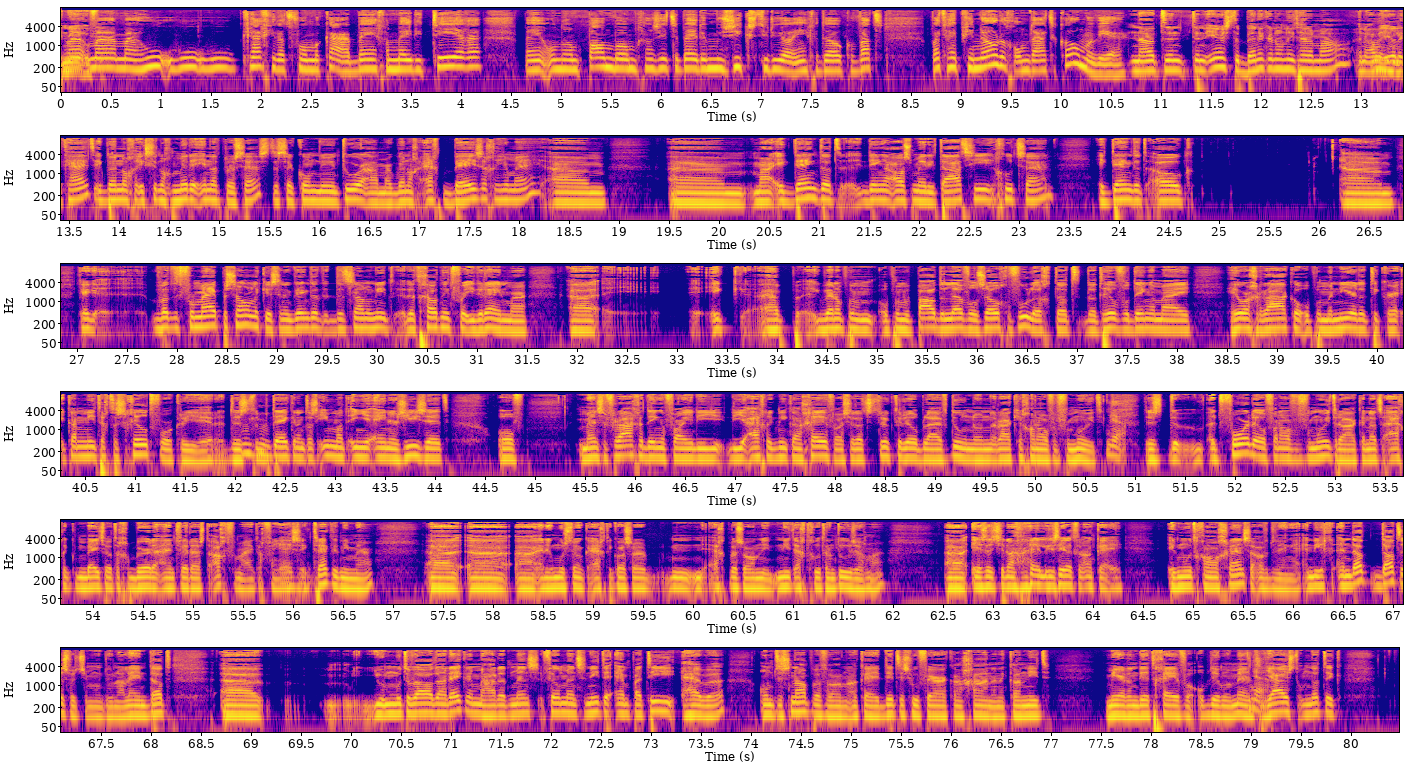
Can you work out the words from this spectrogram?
Maar, of- maar, maar hoe, hoe, hoe krijg je dat voor elkaar? Ben je gaan mediteren? Ben je onder een palmboom gaan zitten? Ben je de muziekstudio ingedoken? Wat, wat heb je nodig om daar te komen weer? Nou, ten, ten eerste ben ik er nog niet helemaal, in alle Mhm. eerlijkheid. Ik, ben nog, ik zit nog midden in dat proces, dus er komt nu een tour aan... maar ik ben nog echt bezig hiermee. Ehm, ehm, maar ik denk dat dingen als meditatie goed zijn. Ik denk dat ook... ehm, kijk, eh, wat het voor mij persoonlijk is... en ik denk dat dat is namelijk niet... dat geldt niet voor iedereen, maar... eh, ik, heb, ik ben op een, op een bepaalde level zo gevoelig... Dat, dat heel veel dingen mij heel erg raken op een manier... dat ik er... Ik kan er niet echt een schild voor creëren. Dus Mhm. dat betekent dat als iemand in je energie zit... of mensen vragen dingen van je die, die je eigenlijk niet kan geven... als je dat structureel blijft doen, dan raak je gewoon over vermoeid. Ja. Dus de, het voordeel van over vermoeid raken... en dat is eigenlijk een beetje wat er gebeurde eind 2008 voor mij. Ik dacht van, jezus, ik trek dit niet meer. Eh, eh, eh, en ik moest ook echt... Ik was er echt best wel niet, niet echt goed aan toe, zeg maar. Is dat je dan realiseert van, oké... ik moet gewoon grenzen afdwingen. En, die, en dat, dat is wat je moet doen. Alleen dat... je moet er wel dan rekening mee houden dat mensen, veel mensen niet de empathie hebben... om te snappen van, oké, dit is hoe ver ik kan gaan... en ik kan niet meer dan dit geven op dit moment. Ja. Juist omdat ik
